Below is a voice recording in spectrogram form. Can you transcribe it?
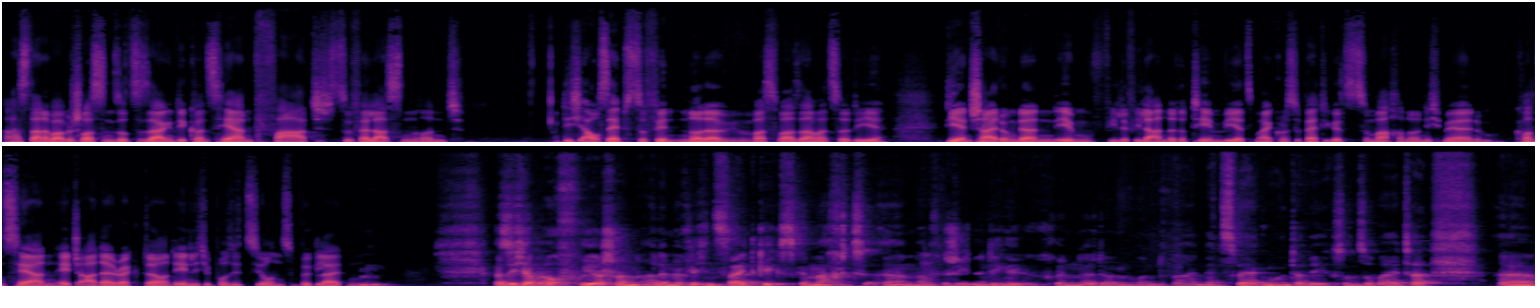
hast dann aber beschlossen, sozusagen die Konzernpfad zu verlassen und dich auch selbst zu finden oder was war damals so die, die Entscheidung dann eben viele, viele andere Themen wie jetzt Microsabbaticals zu machen und nicht mehr in einem Konzern, HR Director und ähnliche Positionen zu begleiten? Mhm. Also ich habe auch früher schon alle möglichen Sidekicks gemacht, ähm, habe mhm. verschiedene Dinge gegründet und, und, war in Netzwerken unterwegs und so weiter. Äh,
